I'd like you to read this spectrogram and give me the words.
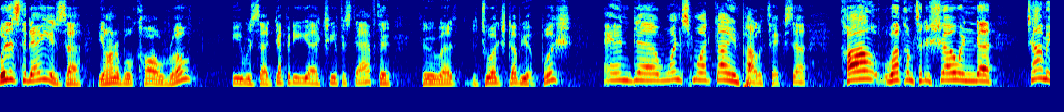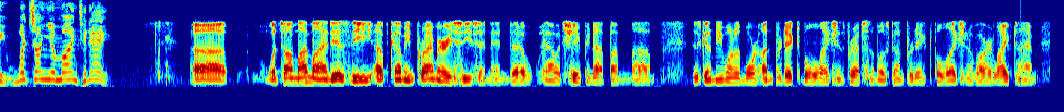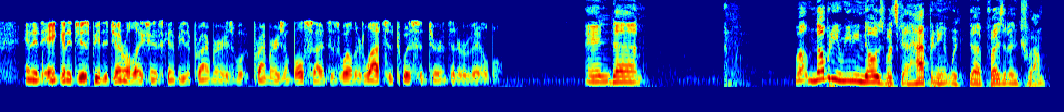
With us today is uh, the Honorable Karl Rove. He was uh, Deputy uh, Chief of Staff to, to uh, George W. Bush and uh, one smart guy in politics. Uh, Karl, welcome to the show and tell me, what's on your mind today? what's on my mind is the upcoming primary season and how it's shaping up. I'm this is going to be one of the more unpredictable elections, perhaps the most unpredictable election of our lifetime and it ain't going to just be the general election. It's going to be the primaries, primaries on both sides as well. There are lots of twists and turns that are available. And uh, well, nobody really knows what's happening with uh, President Trump.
